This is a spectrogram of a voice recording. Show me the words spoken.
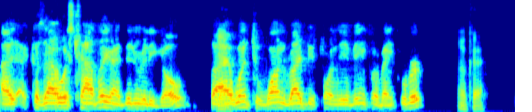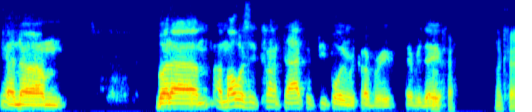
I because I was traveling, I didn't really go, but yeah. I went to one right before leaving for Vancouver. Okay. And um, but um, I'm always in contact with people in recovery every day. Okay. Okay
